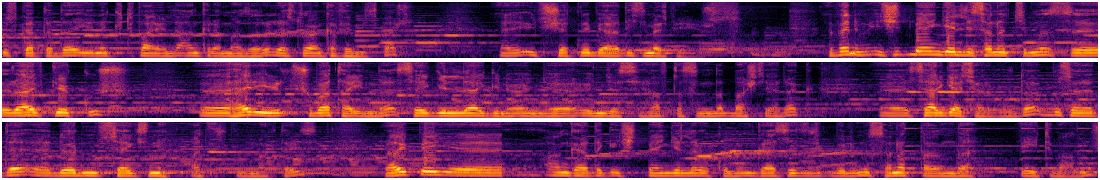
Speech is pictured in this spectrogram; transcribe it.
Üst katta da yine kütüphaneli Ankara manzaralı restoran kafemiz var. E, Üç işletme bir arada hizmet veriyoruz. Efendim işitme engelli sanatçımız e, Raif Gökkuş e, her yıl Şubat ayında Sevgililer Günü önce, öncesi haftasında başlayarak e, sergi açar burada. Bu sene de e, dördüncü sergisini açmış bulunmaktayız. Raif Bey e, Ankara'daki İşitme Engelliler Okulu'nun gazetecilik bölümünün sanat dalında eğitim almış.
